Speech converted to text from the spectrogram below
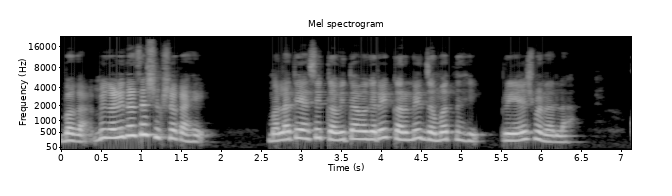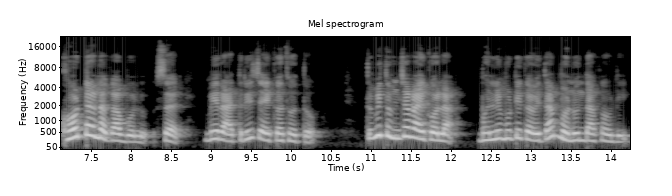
बघा मी गणिताचा शिक्षक आहे. मला ते असे कविता वगैरे करणे जमत नाही प्रियांश म्हणाला. खोटं नका बोलू सर. मी रात्रीच ऐकत होतो. तुम्ही तुमच्या बायकोला भली मोठी कविता म्हणून दाखवली.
